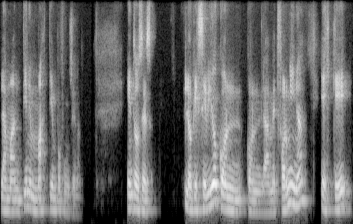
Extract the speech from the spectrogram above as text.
la mantienen más tiempo funcional. Entonces, lo que se vio con, con la metformina es que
